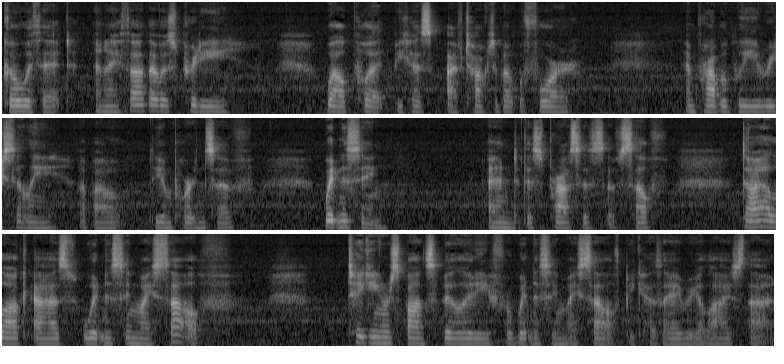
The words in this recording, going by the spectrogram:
go with it. And I thought that was pretty well put because I've talked about before and probably recently about the importance of witnessing and this process of self dialogue as witnessing myself, taking responsibility for witnessing myself because I realized that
